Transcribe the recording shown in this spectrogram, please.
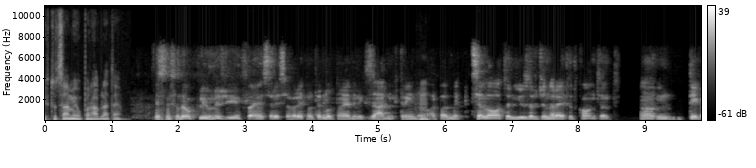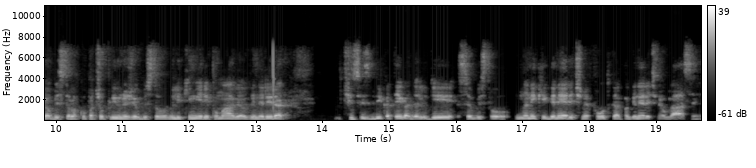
jih tudi sami uporabljate? Jaz mislim, da vplivneži influencerji so verjetno trenutno eden iz zadnjih trendov mm. ali pa celoten user-generated content, in tega v bistvu lahko pač vplivneži v, bistvu v veliki meri pomagajo generirati. Čisto iz vidika tega, da ljudje se v bistvu na neke generične fotke ali pa generične oglase,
